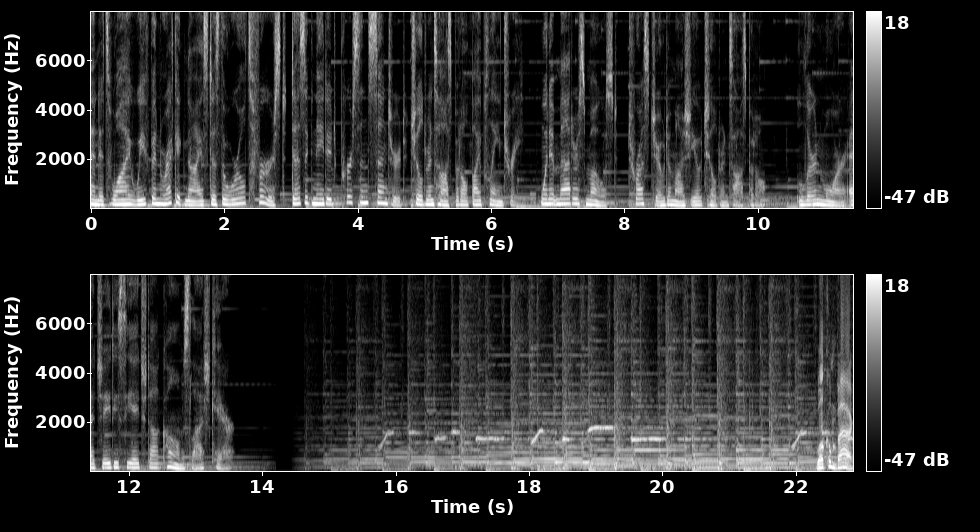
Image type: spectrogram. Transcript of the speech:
And it's why we've been recognized as the world's first designated person centered children's hospital by Planetree. When it matters most, trust Joe DiMaggio Children's Hospital. Learn more at jdch.com/care. Welcome back.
